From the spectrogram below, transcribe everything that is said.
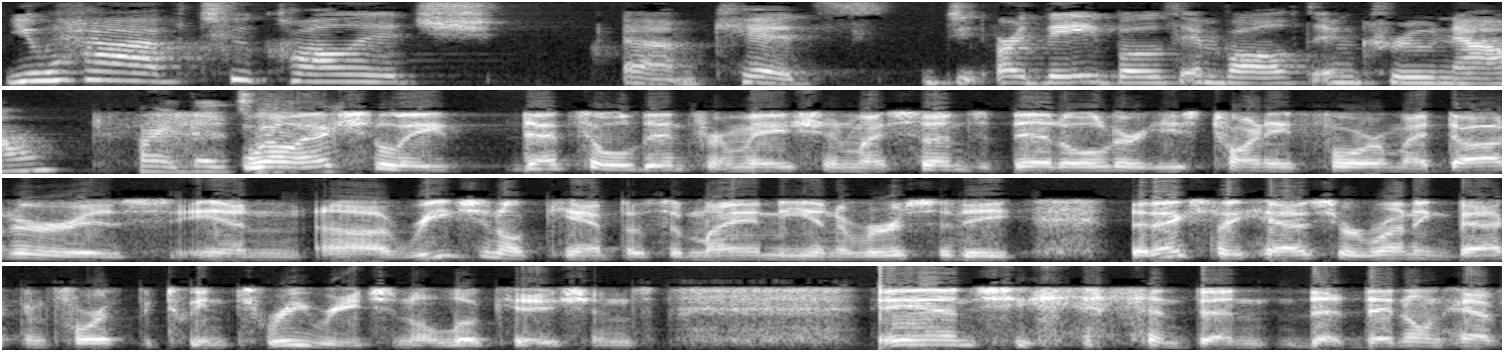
you have two college um, kids, do, are they both involved in Cru now? Or are they well, actually, that's old information. My son's a bit older. He's 24. My daughter is in uh, regional campus of Miami University that actually has her running back and forth between three regional locations. And she hasn't been, they don't have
